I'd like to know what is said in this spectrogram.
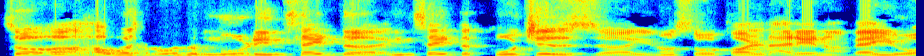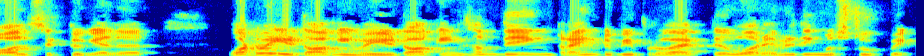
So uh, yeah. how was how was the mood inside the inside the coaches uh, you know so called arena where you all sit together? What were you talking? Were you talking something, trying to be proactive, or everything was too quick?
